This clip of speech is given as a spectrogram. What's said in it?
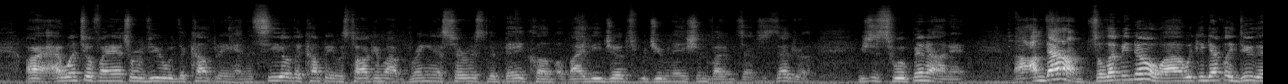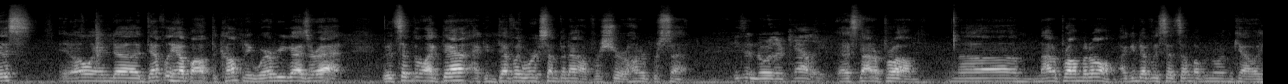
all right, I went to a financial review with the company, and the CEO of the company was talking about bringing a service to the Bay Club of IV drips, rejuvenation, vitamins, etc. You should swoop in on it. Uh, I'm down, so let me know. Uh, we can definitely do this, you know, and uh, definitely help out the company wherever you guys are at. If it's something like that, I can definitely work something out for sure, 100%. He's in Northern Cali. That's not a problem. Um, not a problem at all. I can definitely set something up in Northern Cali.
